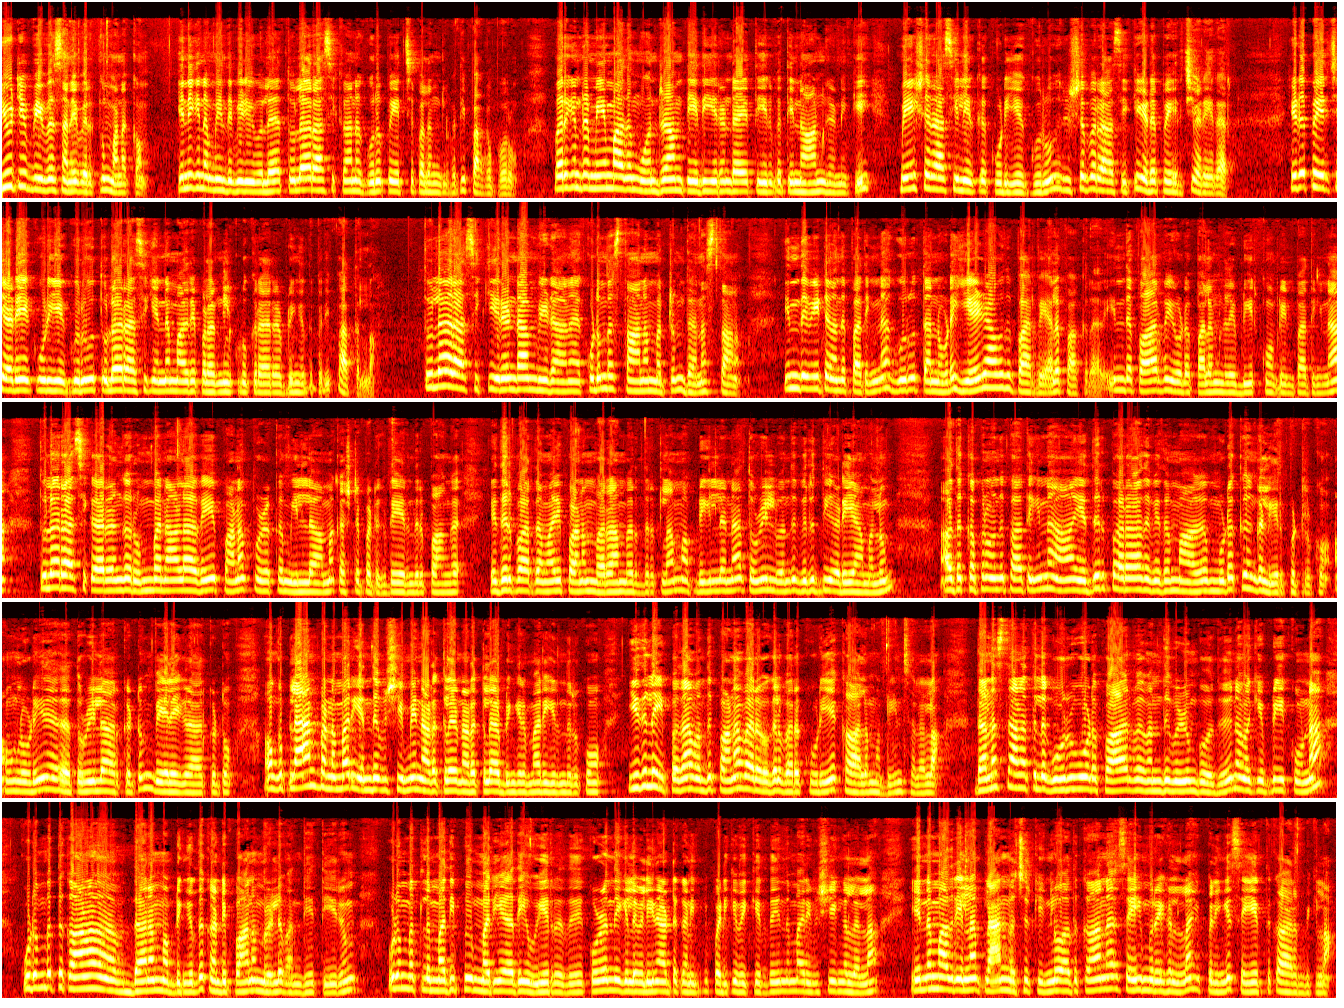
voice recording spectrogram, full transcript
YouTube viewers அனைவருக்கும் வணக்கம். இன்றைக்கி நம்ம இந்த வீடியோவில் துலா ராசிக்கான குரு பயிற்சி பலன்களை பற்றி பார்க்க போகிறோம் வருகின்ற மே மாதம் ஒன்றாம் தேதி இரண்டாயிரத்தி இருபத்தி நான்கு அன்னைக்கு மேஷ ராசியில் இருக்கக்கூடிய குரு ரிஷப ராசிக்கு இடப்பெயர்ச்சி அடைகிறார். இடப்பெயர்ச்சி அடையக்கூடிய குரு துலா ராசிக்கு என்ன மாதிரி பலன்கள் கொடுக்குறாரு அப்படிங்கிறத பற்றி பார்த்துடலாம். துலா ராசிக்கு இரண்டாம் வீடான குடும்பஸ்தானம் மற்றும் தனஸ்தானம். இந்த வீட்டை வந்து பார்த்திங்கன்னா குரு தன்னோட ஏழாவது பார்வையால் பார்க்குறாரு இந்த பார்வையோட பலன்கள் எப்படி இருக்கும் அப்படின்னு பார்த்தீங்கன்னா துளராசிக்காரங்க ரொம்ப நாளாகவே பணப்புழக்கம் இல்லாமல் கஷ்டப்பட்டுக்கிட்டே இருந்திருப்பாங்க. எதிர்பார்த்த மாதிரி பணம் வராமல் இருந்திருக்கலாம். அப்படி இல்லைன்னா தொழில் வந்து விருத்தி அடையாமலும் அதுக்கப்புறம் வந்து பார்த்திங்கன்னா எதிர்பாராத விதமாக முடக்கங்கள் ஏற்பட்டிருக்கும். அவங்களுடைய தொழிலாக இருக்கட்டும் வேலைகளாக இருக்கட்டும். அவங்க பிளான் பண்ண மாதிரி எந்த விஷயமே நடக்கலை நடக்கலை அப்படிங்கிற மாதிரி இருந்திருக்கும். இதில் இப்போ தான் வந்து பண வரவுகள் வரக்கூடிய காலம் அப்படின்னு சொல்லலாம். தனஸ்தானத்தில் குருவோட பார்வை வந்து விழும்போது நமக்கு எப்படி இருக்கும்னா குடும்பத்துக்கான தனம் அப்படிங்கிறது கண்டிப்பான முறையில் வந்தே தீரும். குடும்பத்தில் மதிப்பு மரியாதை உயர்றது குழந்தைகளை வெளிநாட்டுக்கு அனுப்பி படிக்க வைக்கிறது இந்த மாதிரி விஷயங்கள் எல்லாம் என்ன மாதிரியெல்லாம் பிளான் வச்சுருக்கீங்களோ அதுக்கான செய்முறைகள்லாம் இப்போ நீங்கள் செய்யறதுக்கு ஆரம்பிக்கலாம்.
